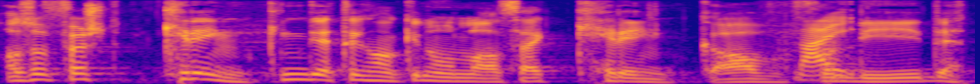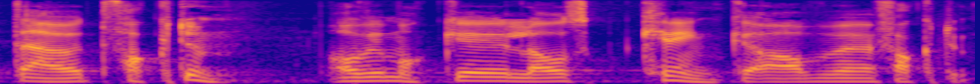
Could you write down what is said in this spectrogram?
Altså først, Krenking dette kan ikke noen la seg krenke av, Nei. fordi dette er jo et faktum. Og vi må ikke la oss krenke av eh, faktum.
